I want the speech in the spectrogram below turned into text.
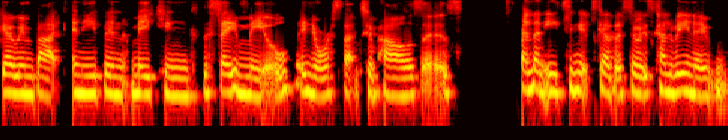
going back and even making the same meal in your respective houses and then eating it together. So it's kind of, you know,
